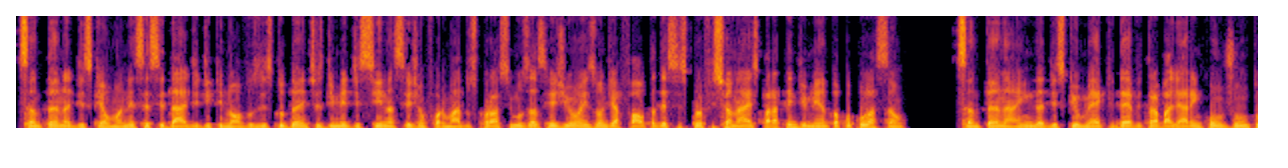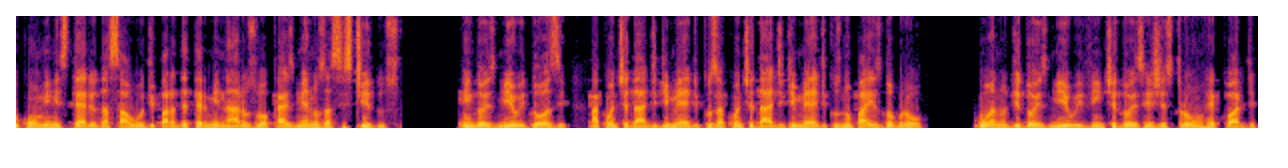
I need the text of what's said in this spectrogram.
Santana diz que é uma necessidade de que novos estudantes de medicina sejam formados próximos às regiões onde há falta desses profissionais para atendimento à população. Santana ainda diz que o MEC deve trabalhar em conjunto com o Ministério da Saúde para determinar os locais menos assistidos. Em 2012, a quantidade de médicos a quantidade de médicos no país dobrou. O ano de 2022 registrou um recorde,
